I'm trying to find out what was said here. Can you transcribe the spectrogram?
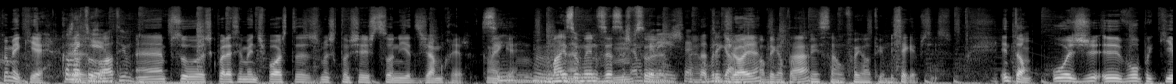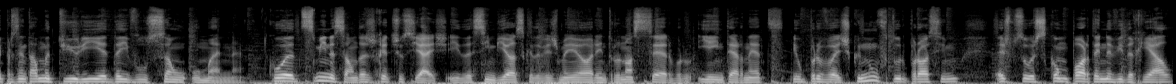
como é que é? Como é que tudo é? ótimo? Ah, pessoas que parecem bem dispostas, mas que estão cheias de sono e a desejar morrer. Como é que é? Mais ou menos essas É um pessoas. isso, é. É, Tá tudo Obrigado, jóia? obrigado pela Tá? definição, foi ótimo. Isto é que é preciso. Então, hoje eh, vou aqui apresentar uma teoria da evolução humana. Com a disseminação das redes sociais e da simbiose cada vez maior entre o nosso cérebro e a internet, eu prevejo que num futuro próximo as pessoas se comportem na vida real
